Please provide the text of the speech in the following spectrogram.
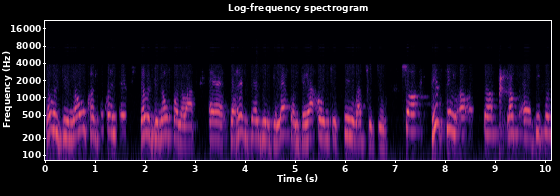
there will be no consequences. There will be no follow up. Uh, the residents will be left on their own to see what to do. So this thing of, of uh, people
